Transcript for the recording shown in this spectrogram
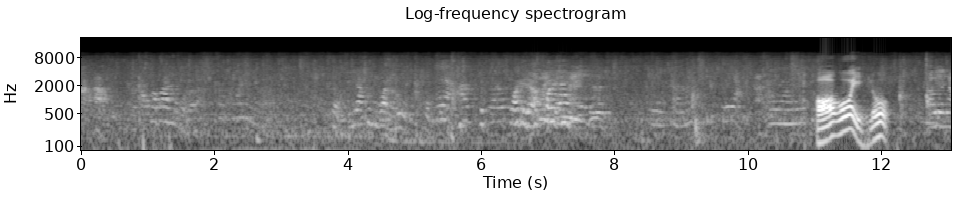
อะอะเอาเข้าบ้านไปหมดแล้วนะผมที่ยากขึ้นทุกวันนะลูกผมไวแล้วไวแล้วพอโว้ยลูกเอายังไง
